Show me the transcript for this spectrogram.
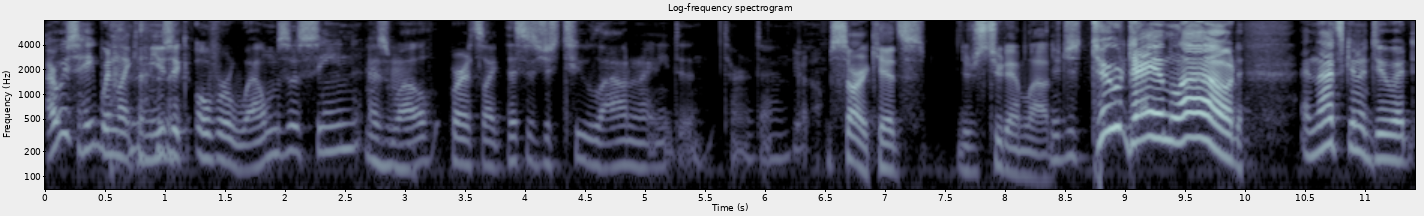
I always hate when like music overwhelms a scene as Mm-hmm. well, where it's like this is just too loud and I need to turn it down. Yeah. I'm sorry, kids. You're just too damn loud. You're just too damn loud. And that's going to do it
